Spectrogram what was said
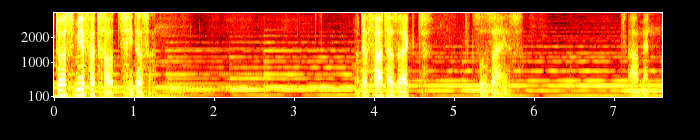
Du hast mir vertraut, zieh das an. Und der Vater sagt, so sei es. Amen.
